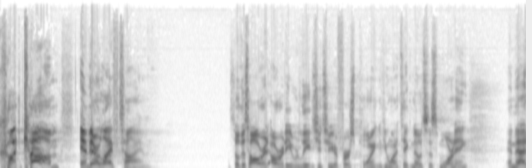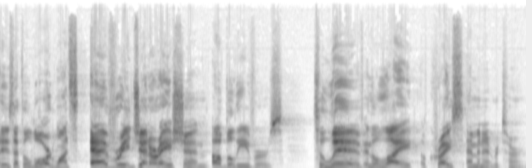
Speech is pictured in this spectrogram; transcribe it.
could come in their lifetime. So, this already, already leads you to your first point if you want to take notes this morning and that is that the Lord wants every generation of believers to live in the light of Christ's imminent return.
